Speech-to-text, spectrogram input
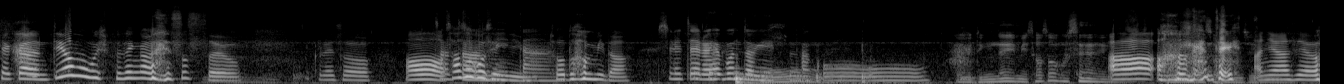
약간 뛰어보고 싶은 생각을 했었어요. 그래서 어 사소고생님 합니다. 저도 합니다. 실제로 해본 적이 오. 있다고. 여기 닉네임이 서서고생. 아 되게- 안녕하세요.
